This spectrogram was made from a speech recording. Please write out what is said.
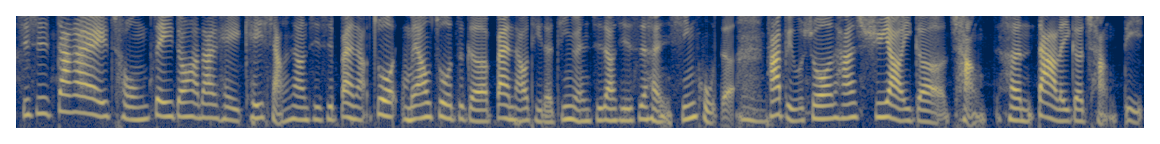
其实大概从这一段话，大家可以可以想象，其实半导做我们要做这个半导体的晶圆制造，其实是很辛苦的。嗯、他比如说，他需要一个场很大的一个场地，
